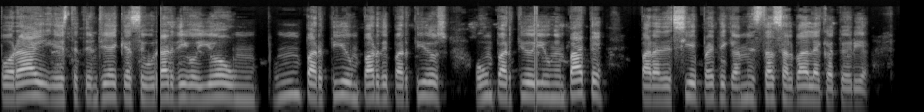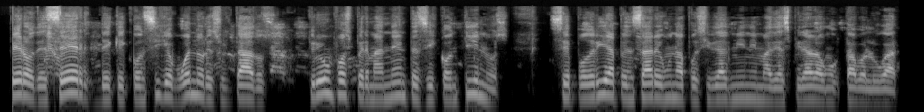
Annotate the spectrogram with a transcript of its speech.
por ahí este, tendría que asegurar, digo yo, un, un partido, un par de partidos o un partido y un empate para decir prácticamente está salvada la categoría pero de ser de que consigue buenos resultados, triunfos permanentes y continuos, se podría pensar en una posibilidad mínima de aspirar a un octavo lugar.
